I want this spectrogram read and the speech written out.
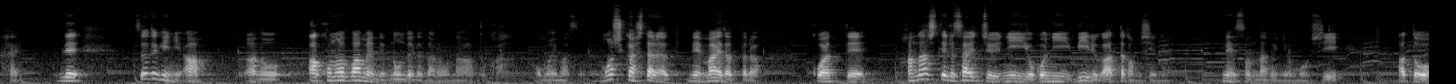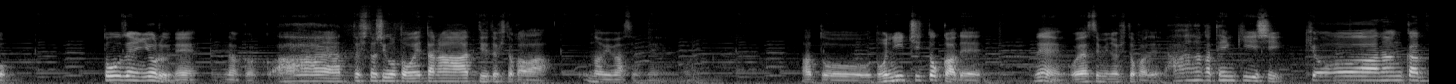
はい。で、そういう時に、あ、あの、あ、この場面で飲んでただろうなとか思いますよね。もしかしたらね、前だったら、こうやって話してる最中に横にビールがあったかもしれない。ね、そんな風に思うし、あと、当然夜ね、なんか、ああ、やっと一仕事終えたなーっていう時とかは飲みますよね。あと、土日とかで、ね、お休みの日とかで、ああ、なんか天気いいし、今日はなんか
